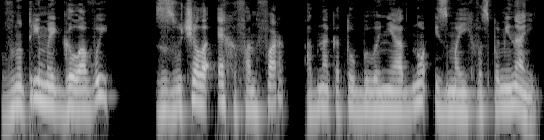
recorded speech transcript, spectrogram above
Внутри моей головы зазвучало эхо фанфар, однако то было не одно из моих воспоминаний.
